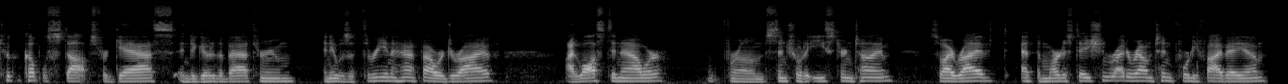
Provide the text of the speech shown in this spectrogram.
Took a couple stops for gas and to go to the bathroom, and it was a three and a half hour drive. I lost an hour from Central to Eastern time, so I arrived at the MARTA station right around 10:45 a.m.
